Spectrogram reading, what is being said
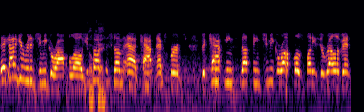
They got to get rid of Jimmy Garoppolo. You okay. talk to some uh, cap experts. The cap means nothing. Jimmy Garoppolo's money's irrelevant.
